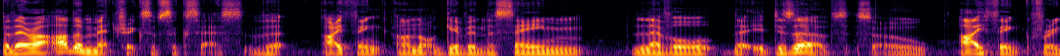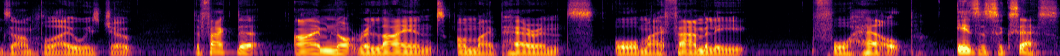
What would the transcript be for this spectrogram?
But there are other metrics of success that I think are not given the same level that it deserves. So, I think, for example, I always joke the fact that I'm not reliant on my parents or my family for help is a success.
